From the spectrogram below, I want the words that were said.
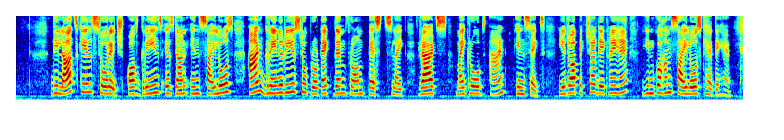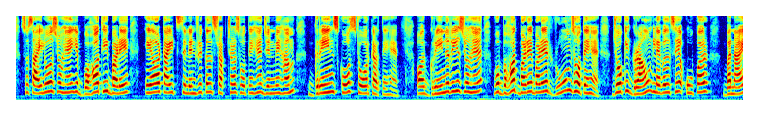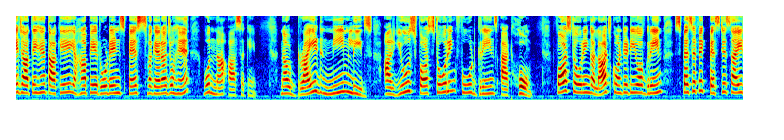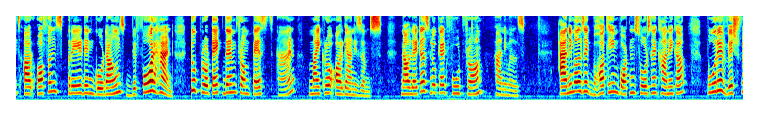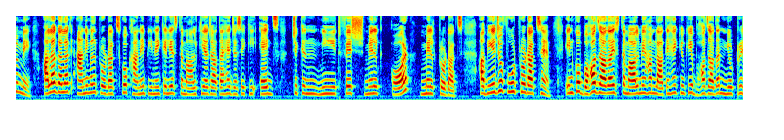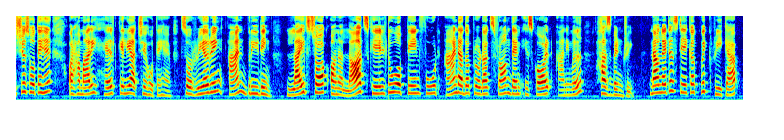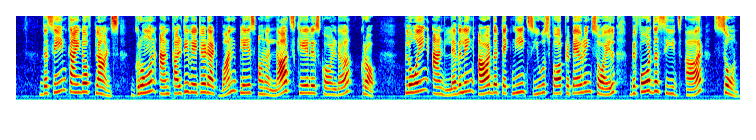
The large scale storage of grains is done in silos and granaries to protect them from pests like rats, microbes and insects. ये जो आप पिक्चर देख रहे हैं इनको हम साइलोज कहते हैं सो so, साइलोज जो हैं ये बहुत ही बड़े एयर टाइट सिलेंड्रिकल स्ट्रक्चर्स होते हैं, जिनमें हम ग्रेन्स को स्टोर करते हैं। और ग्रेनरीज जो हैं, वो बहुत बड़े बड़े रूम्स होते हैं, जो कि ग्राउंड लेवल से ऊपर बनाए जाते हैं, ताकि यहाँ पे रोडेंट्स पेस्ट वगैरह जो हैं, वो ना आ सकें। Now dried neem leaves are use for storing food grains at home For storing a large quantity of grain, specific pesticides are often sprayed in godowns beforehand to protect them from pests and microorganisms. Now let us look at food from animals. Animals एक बहुत ही important source हैं खाने का पूरे विश्व में अलग अलग एनिमल प्रोडक्ट्स को खाने पीने के लिए इस्तेमाल किया जाता है, जैसे कि eggs chicken meat fish milk और मिल्क प्रोडक्ट्स अब ये जो फ़ूड प्रोडक्ट्स हैं, इनको बहुत ज़्यादा इस्तेमाल में हम लाते हैं क्योंकि ये बहुत ज़्यादा न्यूट्रिशियस होते हैं और हमारी हेल्थ के लिए अच्छे होते हैं so rearing and breeding livestock on a large scale to obtain food and other products from them is called animal husbandry. Now, let us take a quick recap the same kind of plants grown and cultivated at one place on a large scale is called a crop. Plowing and leveling are the techniques used for preparing soil before the seeds are sown.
